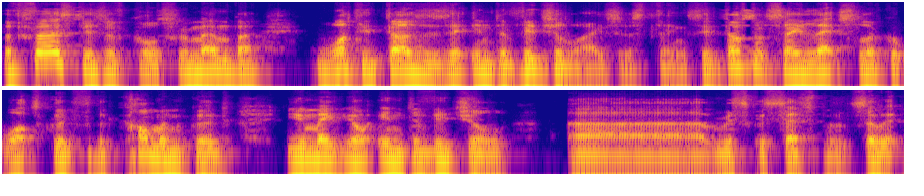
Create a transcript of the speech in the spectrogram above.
The first is, of course, remember what it does is it individualizes things. It doesn't say, let's look at what's good for the common good. You make your individual uh, risk assessment. So it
